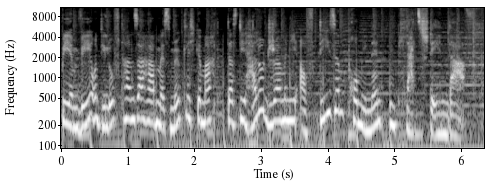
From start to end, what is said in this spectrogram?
BMW und die Lufthansa haben es möglich gemacht, dass die Hallo Germany auf diesem prominenten Platz stehen darf.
